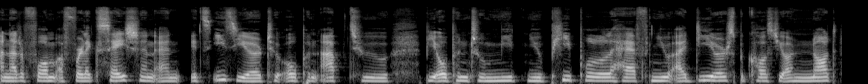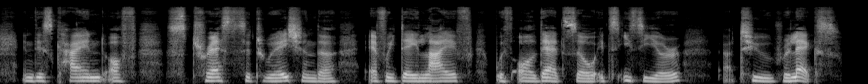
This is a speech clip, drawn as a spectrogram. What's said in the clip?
another form of relaxation and it's easier to open up to be open to meet new people, have new ideas because you are not in this kind of stress situation, the everyday life with all that. So it's easier uh, to relax.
